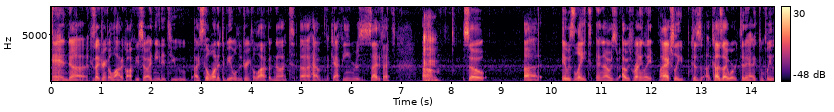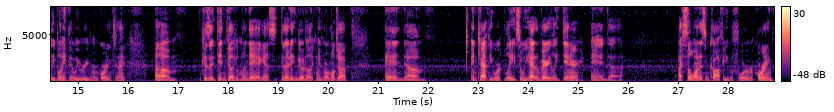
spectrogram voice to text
and because uh, I drink a lot of coffee, so I needed to. I still wanted to be able to drink a lot, but not uh, have the caffeine res- side effects. Um, mm-hmm. So, uh, it was late, and I was I was running late. I actually because because I worked today, I completely blanked that we were even recording tonight. Um, because it didn't feel like a Monday, I guess, because I didn't go to like my normal job, and um and Kathy worked late, so we had a very late dinner, and uh, I still wanted some coffee before recording.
